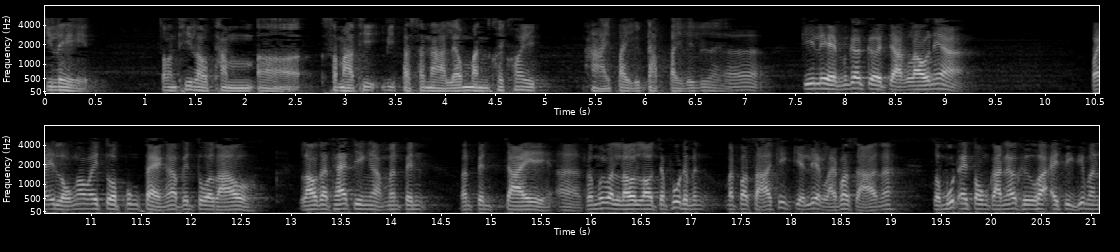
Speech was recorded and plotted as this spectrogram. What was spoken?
กิเลสตอนที่เราทำเอ่อสมาธิวิปัสสนาแล้วมันค่อยๆหายไปหรือดับไปเรื่อยๆกิเลสมันก็เกิดจากเราเนี่ย ไปหลงเอาไอ้ตัวปรุงแต่งอะเป็นตัวเรา เราแต่แท้จริงอะมันเป็นมันเป็นใจอ่าสมมุติว่าเราเราจะพูดมันมันภาษาขี้เกียจเรียกหลายภาษานะสมมุติไอ้ตรงกันก็คือว่าไอ้สิ่งที่มัน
